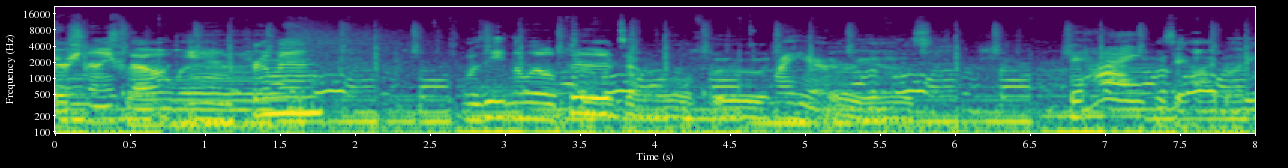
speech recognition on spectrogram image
Mm-hmm. Very nice out. And Truman was eating a little food. Truman's having a little food. Right here. There he is. Say hi. Can say hi, buddy?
